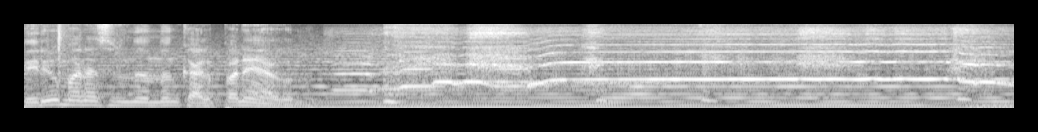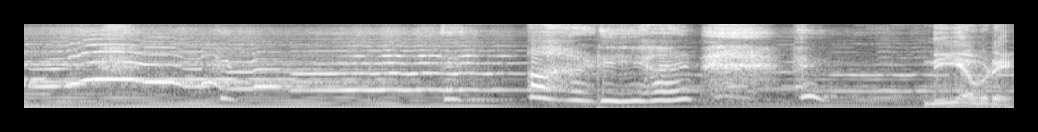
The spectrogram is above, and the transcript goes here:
തിരുമനസിൽ നിന്നും കൽപ്പനയാകുന്നു. നീ അവിടെ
